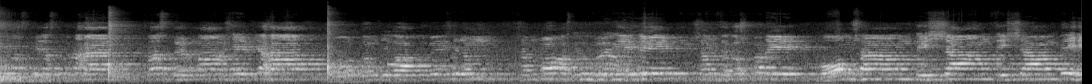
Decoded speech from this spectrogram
स्वस्तिरस्तु नः स्वस्तिर्मानुषेभ्यः ऊर्ध्वं जिगातु वेषजं शम्नो अस्ति दुर्गेः शं चतुष्पदे ॐ शान्ति शान्ति शान्तिः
